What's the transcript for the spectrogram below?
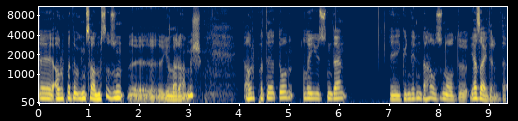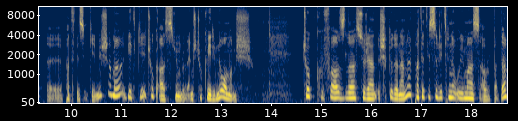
e, Avrupa'da uyum sağlaması uzun e, yıllar almış. Avrupa'da don olayı yüzünden e, günlerin daha uzun olduğu yaz aylarında e, patates ekilmiş ama bitki çok az yumru vermiş, çok verimli olmamış. Çok fazla süren ışıklı dönemler patatesin ritmine uymaz Avrupa'da.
